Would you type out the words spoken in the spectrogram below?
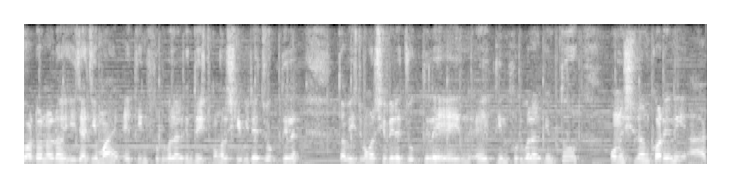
জর্ডনেরও হিজাজি মায়ের এই তিন ফুটবলার কিন্তু ইস্টবেঙ্গল শিবিরে যোগ দিলেন। তবে ইস্টবেঙ্গল শিবিরে যোগ দিলে এই এই তিন ফুটবলার কিন্তু অনুশীলন করেনি আর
